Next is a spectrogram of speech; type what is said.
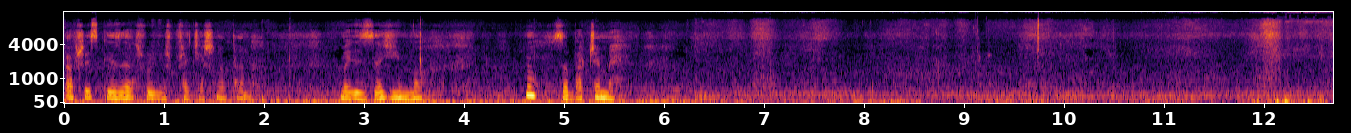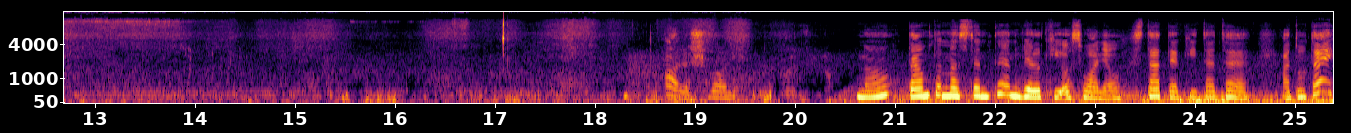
A wszystkie zeszły już przecież na ten. Bo jest za zimno. No, zobaczymy. Ale szroni. No, tam to nas ten, ten wielki osłaniał. Statek i te. A tutaj?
